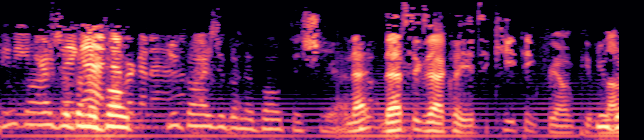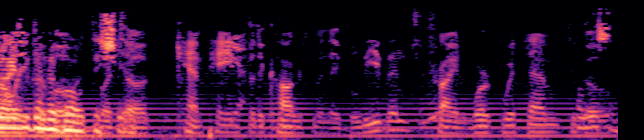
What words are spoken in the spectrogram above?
Is the reason that so many things have changed in this country. you And you're guys are going "Ah, to vote. You guys are going to vote this year. And that, that's exactly it's a key thing for young people You not guys only are gonna vote, vote this but year. to campaign Yes. for the congressman they believe in, to try and work with them, to Oh, go listen,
